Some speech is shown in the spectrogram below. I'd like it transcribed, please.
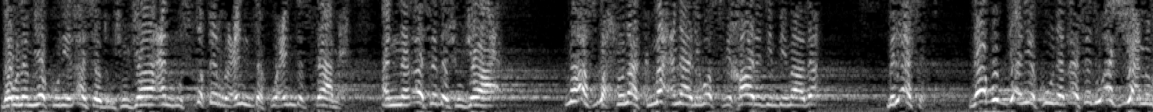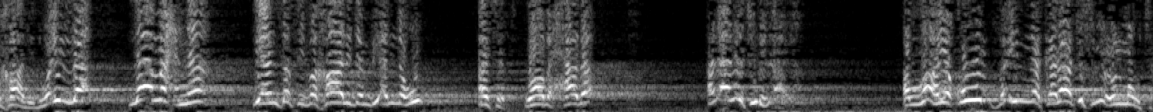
لو لم يكن الأسد شجاعا مستقر عندك وعند السامع أن الأسد شجاع ما أصبح هناك معنى لوصف خالد بماذا؟ بالأسد. لا بد أن يكون الأسد أشجع من خالد وإلا لا معنى لأن تصف خالدا بأنه أسد. واضح هذا؟ الآن أتوا للآية الله يقول فإنك لا تسمع الموتى.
